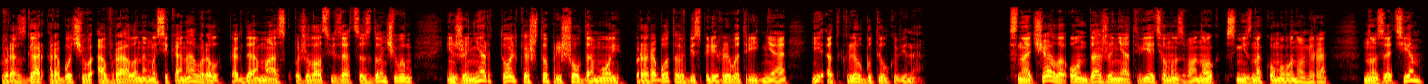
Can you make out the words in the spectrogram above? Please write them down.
в разгар рабочего аврала на мысе Канаверал, когда Маск пожелал связаться с Дончевым, инженер только что пришел домой, проработав без перерыва три дня, и открыл бутылку вина. Сначала он даже не ответил на звонок с незнакомого номера, но затем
